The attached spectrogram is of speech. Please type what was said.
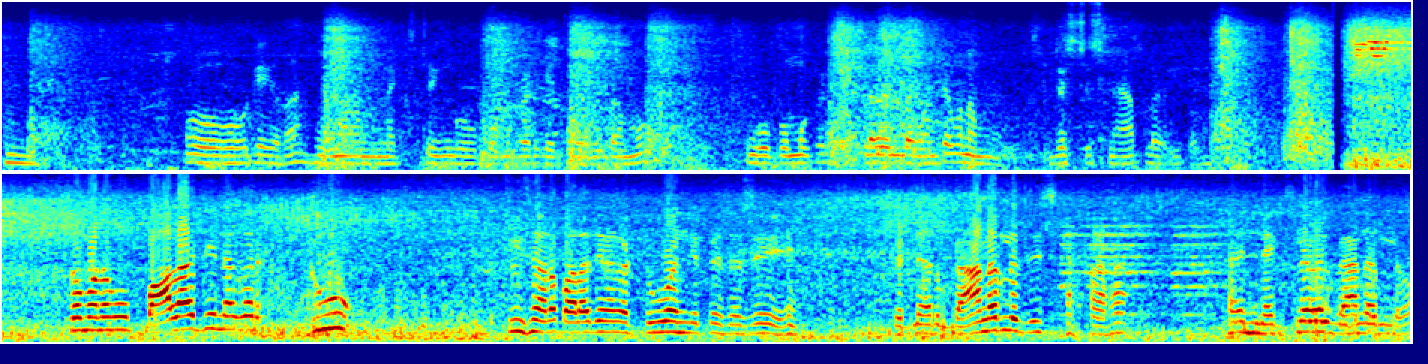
hmm. ఓ ఓకే కదా. మనం నెక్స్ట్ ఇంకో బొమ్మ కాడికి అయితే వెళ్దాము. ఇంకో బొమ్మ కాడికి ఎట్లా వెళ్దామంటే మనం జస్ట్ స్నాప్లో వెళ్తాం. సో మనము బాలాజీ నగర్ టూ చూసారా బాలాజీ నగర్ టూ అని చెప్పేసి పెట్టినారు. బ్యానర్లు చూసారా నెక్స్ట్ లెవెల్ బ్యానర్లు.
